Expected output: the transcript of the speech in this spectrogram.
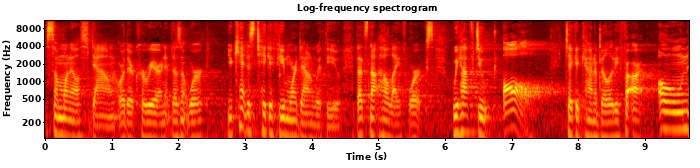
someone else down or their career and it doesn't work, you can't just take a few more down with you. That's not how life works. We have to all take accountability for our own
